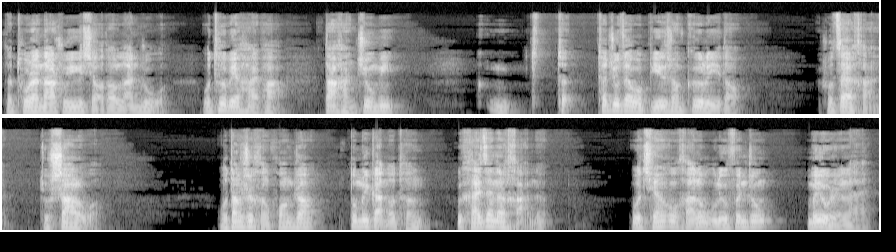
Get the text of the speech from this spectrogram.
他突然拿出一个小刀拦住我，我特别害怕，大喊救命。嗯，他他就在我鼻子上割了一刀，说再喊就杀了我。我当时很慌张。都没感到疼，还在那喊呢。我前后喊了五六分钟，没有人来。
